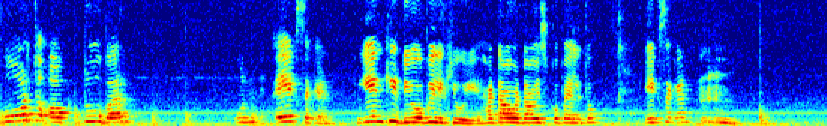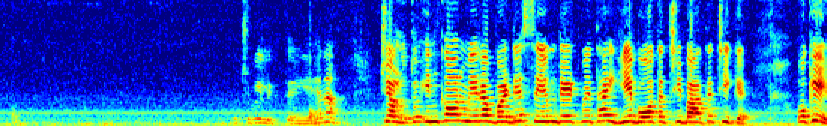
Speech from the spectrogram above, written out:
फोर्थ अक्टूबर एक सेकेंड। ये इनकी डीओबी लिखी हुई है। हटाओ हटाओ इसको पहले तो। एक सेकेंड कुछ भी लिखते हैं ये, है ना? चलो तो इनका और मेरा बर्थडे सेम डेट में था। ये बहुत अच्छी बात है, ठीक है? ओके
